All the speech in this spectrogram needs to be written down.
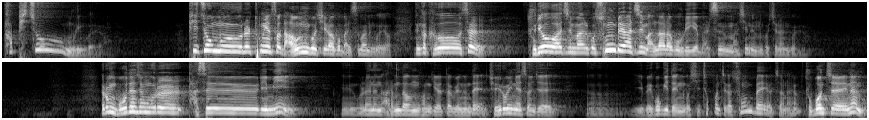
다 피조물인 거예요. 피조물을 통해서 나온 것이라고 말씀하는 거예요. 그러니까 그것을 두려워하지 말고 숭배하지 말라라고 우리에게 말씀하시는 것이라는 거예요. 여러분 모든 생물을 다스림이 예, 원래는 아름다운 관계였다고 했는데 죄로 인해서 이제 어, 이 왜곡이 된 것이 첫 번째가 숭배였잖아요. 두 번째는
